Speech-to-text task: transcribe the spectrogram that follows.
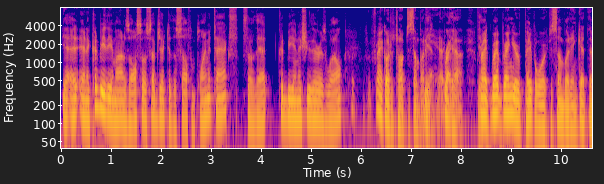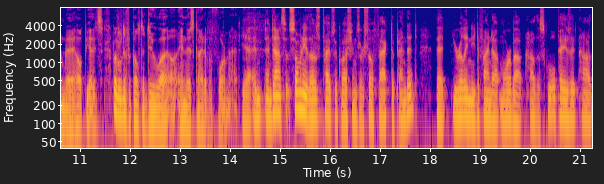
Yeah, and it could be the amount is also subject to the self-employment tax, so that could be an issue there as well. Frank ought to talk to somebody. Yeah, right. Yeah. Frank, yeah. bring your paperwork to somebody and get them to help you. It's a little difficult to do uh, in this kind of a format. Yeah, and, and Don, so, so many of those types of questions are so fact dependent that you really need to find out more about how the school pays it, how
